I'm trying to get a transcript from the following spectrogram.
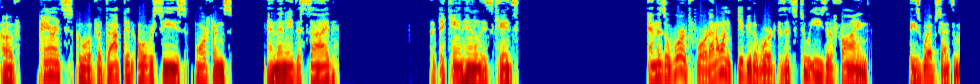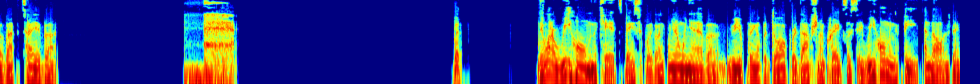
of parents who have adopted overseas orphans and then they decide that they can't handle these kids. And there's a word for it. I don't want to give you the word because it's too easy to find these websites I'm about to tell you about. They want to rehome the kids, basically. Like, you know, when you have a, you're putting up a dog for adoption on Craigslist, they rehoming fee, $10, right?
